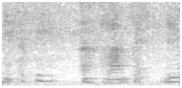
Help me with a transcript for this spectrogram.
ini tapi eh, uh, selampet dia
